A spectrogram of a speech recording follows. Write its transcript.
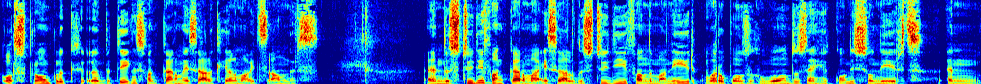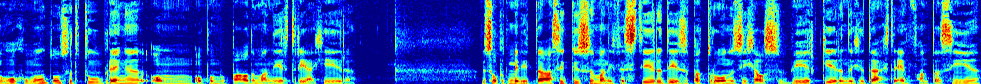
oorspronkelijk, de betekenis van karma is eigenlijk helemaal iets anders. En de studie van karma is eigenlijk de studie van de manier waarop onze gewoonten zijn geconditioneerd en hoe gewoonten ons ertoe brengen om op een bepaalde manier te reageren. Dus op het meditatiekussen manifesteren deze patronen zich als weerkerende gedachten en fantasieën,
